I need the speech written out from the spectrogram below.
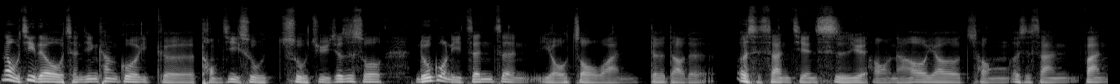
那我记得我曾经看过一个统计数数据，就是说如果你真正有走完德岛的。二十三间寺院，哦，然后要从二十三番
